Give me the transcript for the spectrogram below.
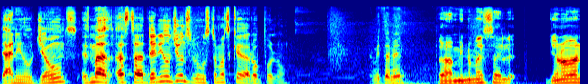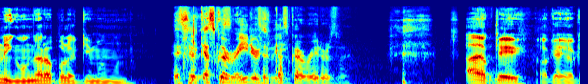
Daniel Jones. Es más, hasta Daniel Jones me gusta más que Garoppolo. A mí también. Pero a mí no me sale... Yo no veo ningún Garoppolo aquí, mamón. Es el casco de Raiders, Es el casco de Raiders, güey. Ah, ok, ok, ok.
